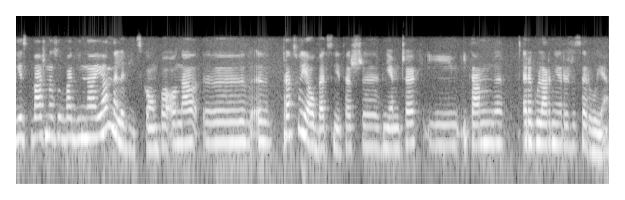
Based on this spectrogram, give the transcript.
jest ważne z uwagi na Joannę Lewicką, bo ona pracuje obecnie też w Niemczech i, i tam regularnie reżyseruje.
